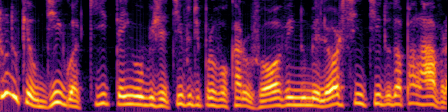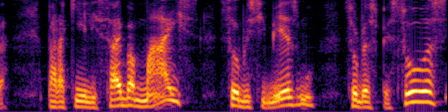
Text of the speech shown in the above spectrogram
Tudo que eu digo aqui tem o objetivo de provocar o jovem no melhor sentido da palavra, para que ele saiba mais sobre si mesmo, sobre as pessoas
